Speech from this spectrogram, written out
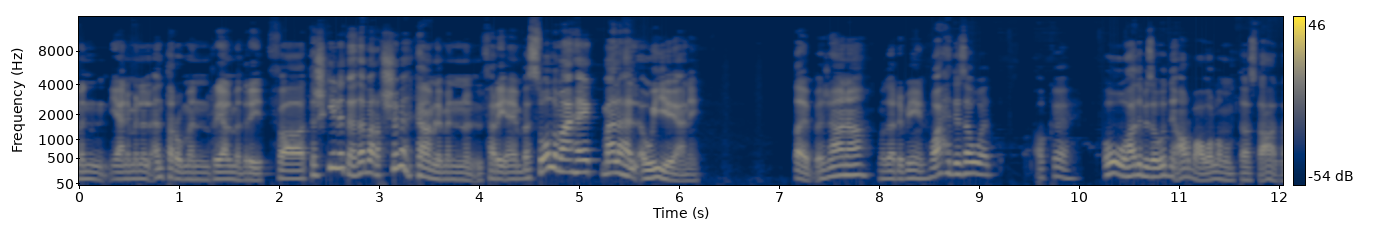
من يعني من الإنتر ومن ريال مدريد. فالتشكيله تعتبر شبه كاملة من الفريقين بس والله مع هيك ما لها القوية يعني. طيب اجانا مدربين. واحد يزود. أوكي. أوه هذا بيزودني أربعة. والله ممتاز. تعال.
